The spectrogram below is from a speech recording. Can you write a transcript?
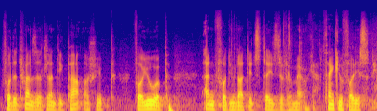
for the transatlantic partnership, for Europe, and for the United States of America. Thank you for listening.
